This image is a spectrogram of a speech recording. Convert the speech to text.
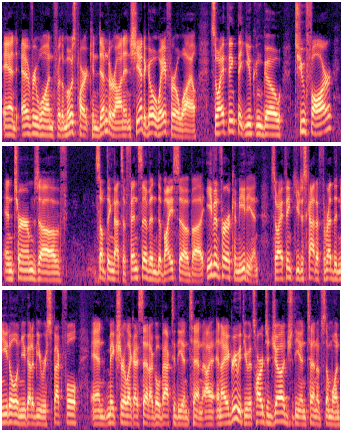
And everyone, for the most part, condemned her on it, and she had to go away for a while. So I think that you can go too far in terms of something that's offensive and divisive, uh, even for a comedian. So I think you just got to thread the needle and you got to be respectful and make sure, like I said, I go back to the intent. I, and I agree with you, it's hard to judge the intent of someone,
